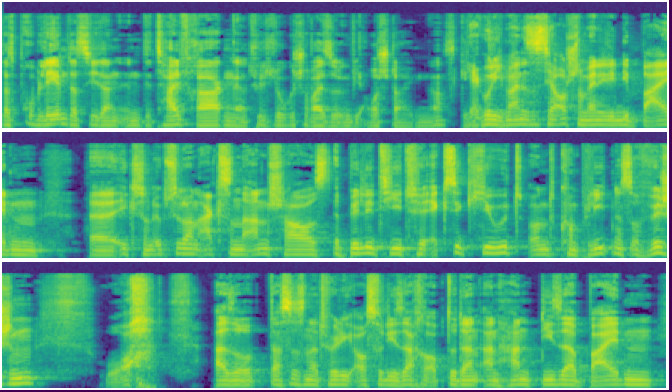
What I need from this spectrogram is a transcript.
das Problem, dass sie dann in Detailfragen natürlich logischerweise irgendwie aussteigen. Ne? Ja gut, ich meine, es ist ja auch schon, wenn du dir die beiden äh, X- und Y-Achsen anschaust, Ability to Execute und Completeness of Vision, boah, also das ist natürlich auch so die Sache, ob du dann anhand dieser beiden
